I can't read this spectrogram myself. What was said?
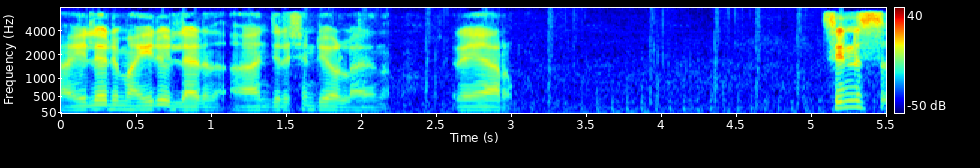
കയ്യിലൊരു മയിലും ഇല്ലായിരുന്നു. അഞ്ചു ലക്ഷം രൂപ ഉള്ളായിരുന്നു. രേയാറും സിൻസ്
